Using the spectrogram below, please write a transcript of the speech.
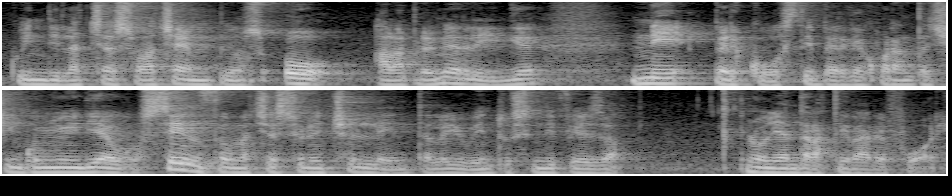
quindi l'accesso alla Champions o alla Premier League, né per costi, perché 45 milioni di euro senza una cessione eccellente la Juventus in difesa non li andrà a tirare fuori.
